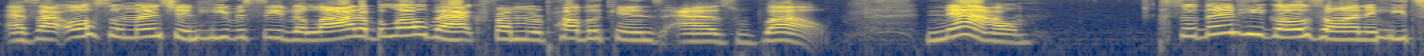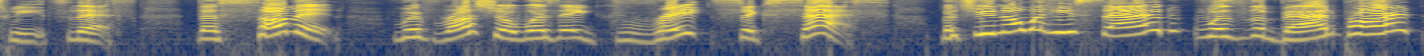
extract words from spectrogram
As I also mentioned, he received a lot of blowback from Republicans as well. Now, so then he goes on and he tweets this The summit with Russia was a great success. But you know what he said was the bad part?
